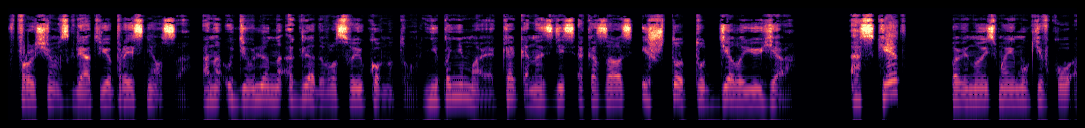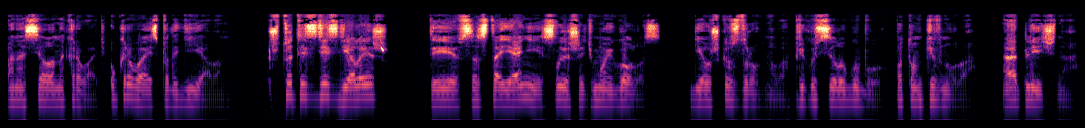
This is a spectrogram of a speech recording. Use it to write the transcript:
Впрочем, взгляд ее прояснялся. Она удивленно оглядывала свою комнату, не понимая, как она здесь оказалась и что тут делаю я. «Аскет?» Повинуясь моему кивку, она села на кровать, укрываясь под одеялом. «Что ты здесь делаешь?» «Ты в состоянии слышать мой голос?» Девушка вздрогнула, прикусила губу, потом кивнула. «Отлично!»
